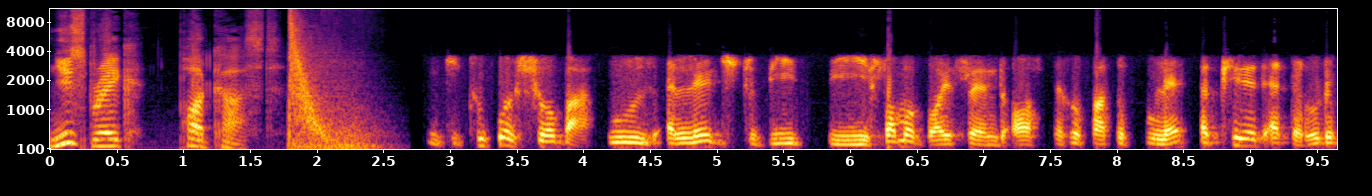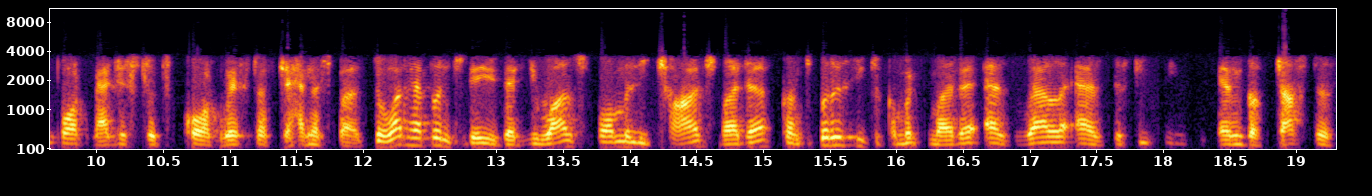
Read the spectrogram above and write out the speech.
Newsbreak podcast. Nthutuko Shoba, who's alleged to be the former boyfriend of Tshegofatso Pule, appeared at the Roodepoort Magistrates Court west of Johannesburg. So what happened today is that he was formally charged murder, conspiracy to commit murder, as well as defeating ends of justice.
